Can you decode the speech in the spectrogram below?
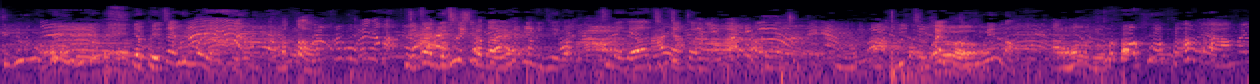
야, 배찬 흰머리 안 튀고. 맞다. 배찬 염색하다가 햇빛이 지금. 진짜 내가 직접 봤니? 니 축구에 관심 있나? 아니.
